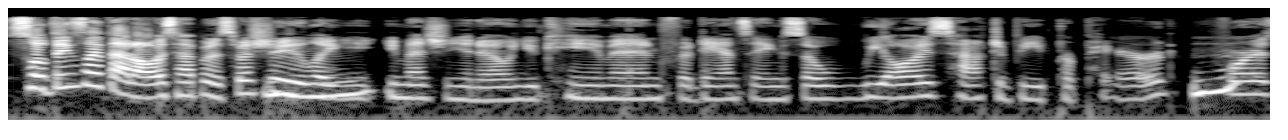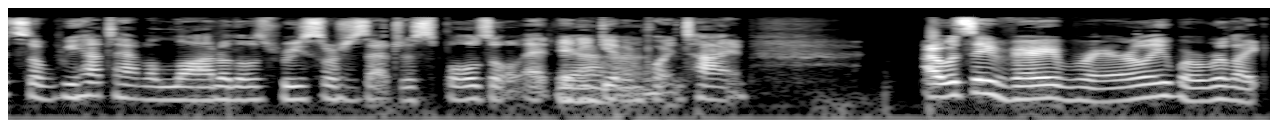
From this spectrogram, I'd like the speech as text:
so things like that always happen, especially like you, mentioned, you know, when you came in for dancing. So we always have to be prepared for it. So we have to have a lot of those resources at disposal at any given point in time. I would say very rarely where we're like,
